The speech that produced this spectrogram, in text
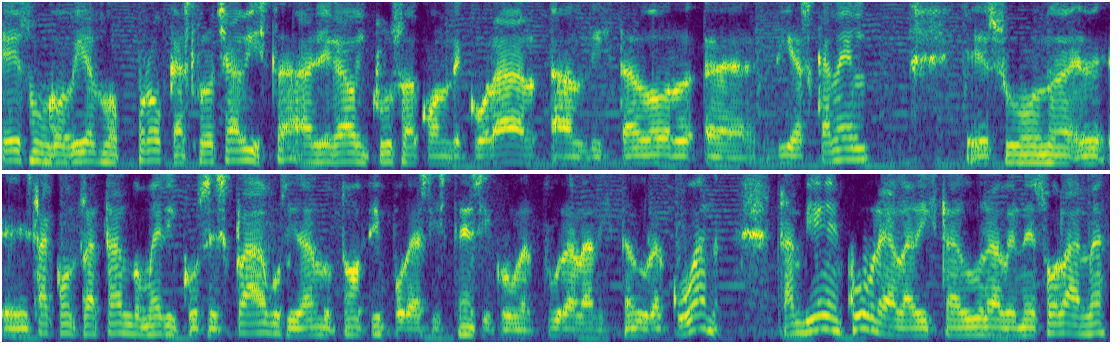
es un gobierno pro-castrochavista, ha llegado incluso a condecorar al dictador eh, Díaz Canel, es un, eh, está contratando médicos esclavos y dando todo tipo de asistencia y cobertura a la dictadura cubana. También encubre a la dictadura venezolana,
